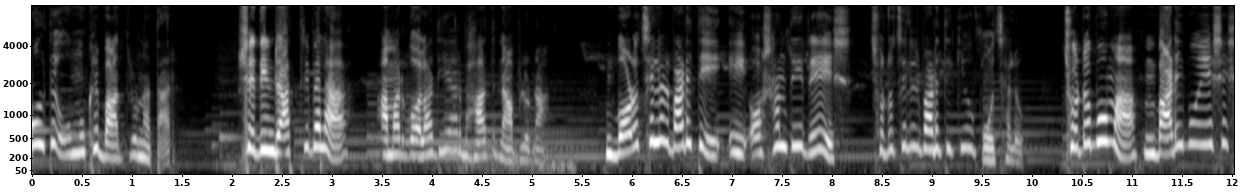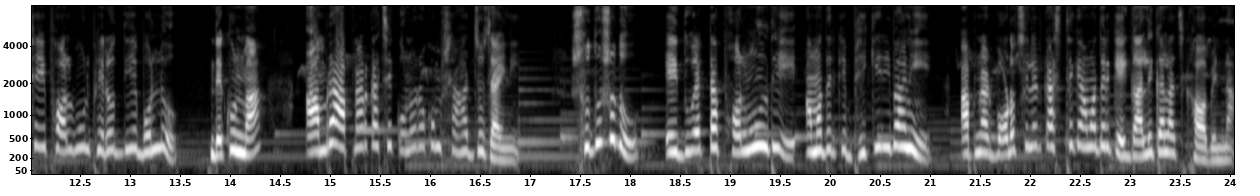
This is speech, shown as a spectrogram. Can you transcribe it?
বলতেও মুখে বাঁধল না তার। সেদিন রাত্রিবেলা আমার গলা দিয়ে আর ভাত নাবল না। বড় ছেলের বাড়িতে এই অশান্তির রেশ ছোট ছেলের বাড়িতে কেউ পৌঁছালো। ছোট বৌমা বাড়ি বয়ে এসে সেই ফলমূল ফেরত দিয়ে বলল, দেখুন মা, আমরা আপনার কাছে কোনো রকম সাহায্য চাইনি। শুধু শুধু এই দু একটা ফলমূল দিয়ে আমাদেরকে ভিকিরি বানিয়ে আপনার বড় ছেলের কাছ থেকে আমাদেরকে গালিগালাজ খাওয়াবেন না।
